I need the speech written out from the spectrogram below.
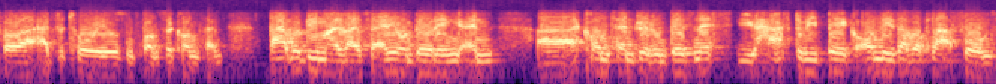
for uh, advertorials and sponsor content. That would be my advice for anyone building an, uh, a content-driven business. You have to be big on these other platforms,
